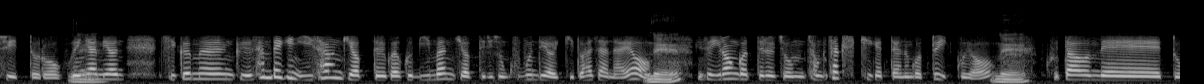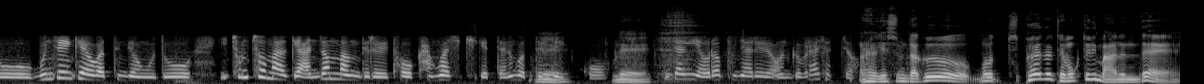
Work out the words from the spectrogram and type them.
수 있도록 네. 왜냐하면 네. 지금은 그 300인 이상 기업들과 그 미만 기업들이 좀 구분되어 있기도 하잖아요. 네. 그래서 이런 것들을 좀 정착시키겠다는 것도 있고요. 네. 그 다음에 또 문재인 케어 같은 경우도 이 촘촘하게 안전망들을 더 강화시키겠다는 것들도 네. 있고 네. 굉장히 여러 분야를 언급을 하셨죠. 알겠습니다. 그 뭐 짚어야 될 대목들이 많은데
